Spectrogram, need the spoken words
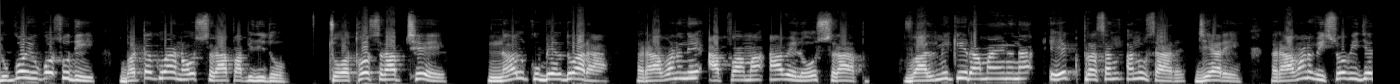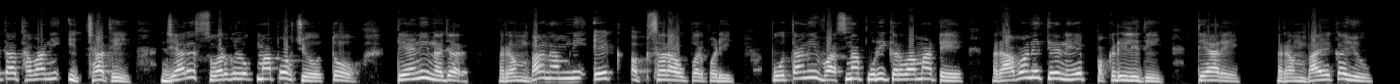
યુગો યુગો સુધી ભટકવાનો શ્રાપ આપી દીધો. ચોથો શ્રાપ છે નલ કુબેર દ્વારા રાવણને આપવામાં આવેલો શ્રાપ. વાલ્મીકી રામાયણના એક પ્રસંગ અનુસાર જ્યારે રાવણ વિશ્વ વિજેતા થવાની ઈચ્છાથી જ્યારે સ્વર્ગલોકમાં પહોંચ્યો તો તેની નજર રંભા નામની એક અપ્સરા ઉપર પડી. પોતાની વાસના પૂરી કરવા માટે રાવણે તેને પકડી લીધી. ત્યારે રંભાએ કહ્યું,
